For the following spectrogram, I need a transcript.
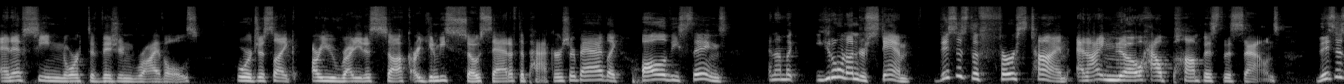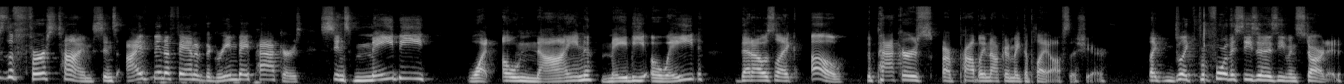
NFC North Division rivals who are just like, are you ready to suck? Are you going to be so sad if the Packers are bad? Like all of these things. And I'm like, you don't understand. This is the first time, and I know how pompous this sounds. This is the first time since I've been a fan of the Green Bay Packers, since maybe what, 09, maybe 08, that I was like, oh, the Packers are probably not going to make the playoffs this year. Like, like before the season has even started,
